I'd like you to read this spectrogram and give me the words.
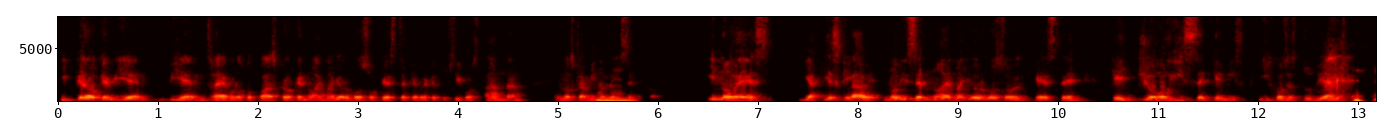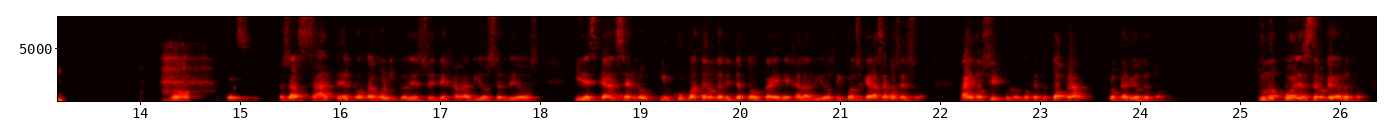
Y creo que bien, bien sabemos los papás, creo que no hay mayor gozo que este, que ver que tus hijos andan en los caminos del Señor. Y no es, y aquí es clave, no dice no hay mayor gozo que este, que yo hice que mis hijos estuvieran. no, es, o sea, salte del protagónico de eso y déjala a Dios ser Dios y descansa en lo y ocúpate en lo que a ti te toca y déjala a Dios. En consejera hacemos eso. Hay dos círculos, lo que te toca, lo que a Dios le toca. Tú no puedes hacer lo que Dios le toca.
